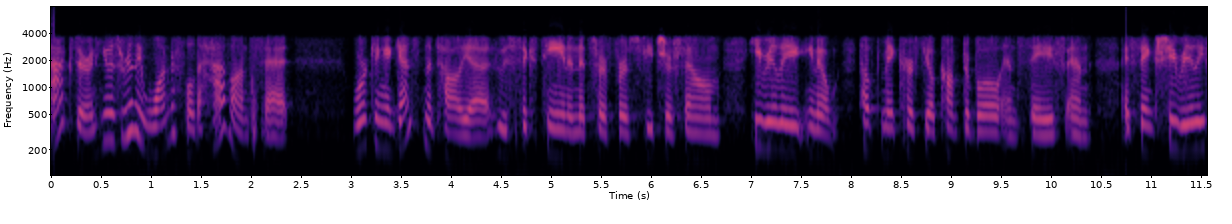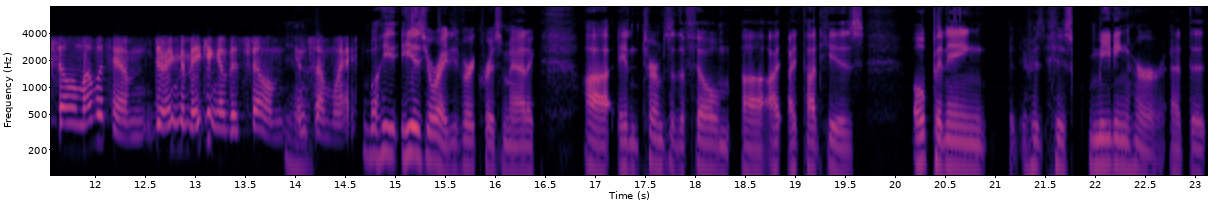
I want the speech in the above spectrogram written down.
actor, and he was really wonderful to have on set working against Natalia, who's 16 and it's her first feature film. He really, you know, helped make her feel comfortable and safe, and I think she really fell in love with him during the making of this film yeah. in some way. Well, he he is. You're right. He's very charismatic. Uh, in terms of the film, uh, I, I thought his opening his, his meeting her at the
